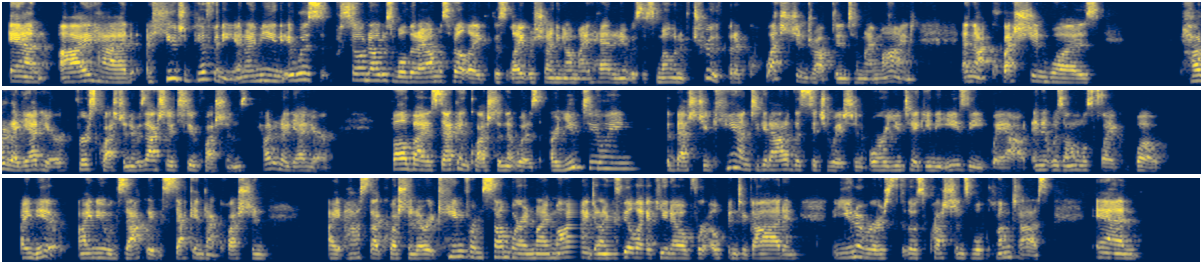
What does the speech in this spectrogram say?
And I had a huge epiphany. And I mean, it was so noticeable that I almost felt like this light was shining on my head and it was this moment of truth. But a question dropped into my mind. And that question was, How did I get here? First question. It was actually two questions. How did I get here? Followed by a second question that was, Are you doing the best you can to get out of this situation or are you taking the easy way out and it was almost like whoa i knew i knew exactly the second that question i asked that question or it came from somewhere in my mind and i feel like you know if we're open to god and the universe those questions will come to us and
